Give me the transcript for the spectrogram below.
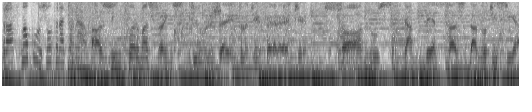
próximo ao Conjunto Nacional. As informações de um jeito diferente. Só nos cabeças da notícia.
